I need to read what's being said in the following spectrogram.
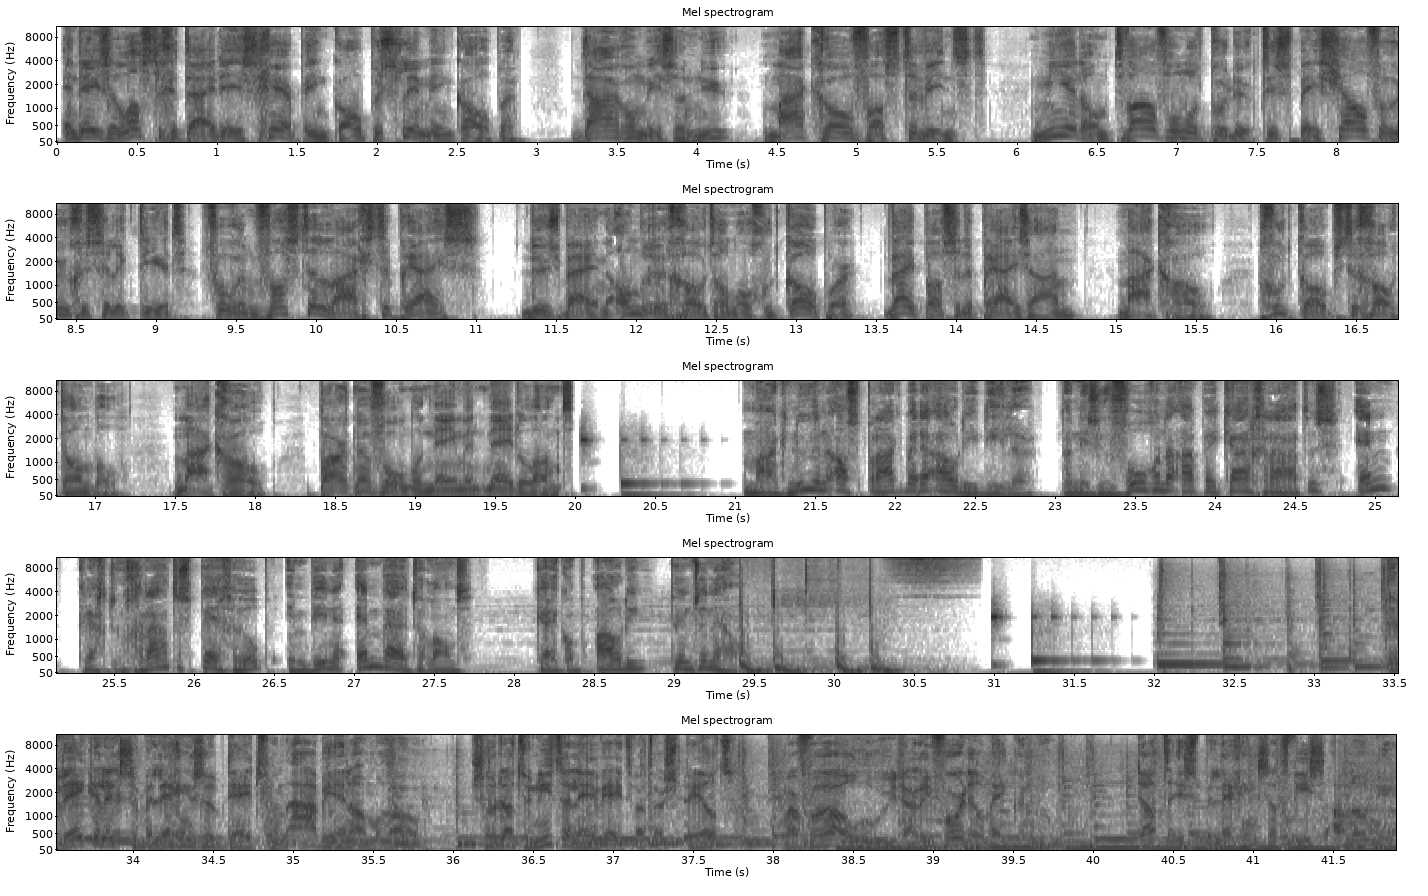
In deze lastige tijden is scherp inkopen slim inkopen. Daarom is er nu macro vaste winst. Meer dan 1200 producten speciaal voor u geselecteerd voor een vaste laagste prijs. Dus bij een andere groothandel goedkoper, wij passen de prijs aan. Macro, goedkoopste groothandel. Macro, partner voor ondernemend Nederland. Maak nu een afspraak bij de Audi-dealer. Dan is uw volgende APK gratis en krijgt u gratis pechhulp in binnen- en buitenland. Kijk op audi.nl. De wekelijkse beleggingsupdate van ABN AMRO. Zodat u niet alleen weet wat er speelt, maar vooral hoe u daar uw voordeel mee kunt doen. Dat is beleggingsadvies anno nu.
